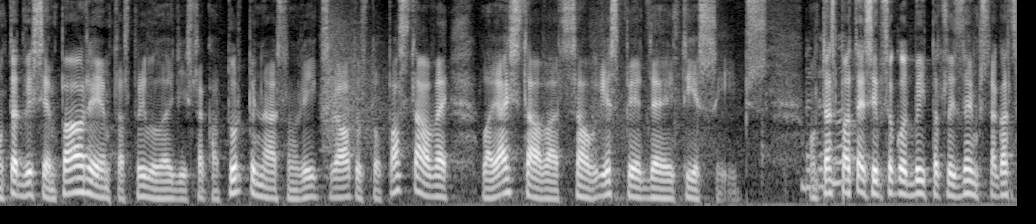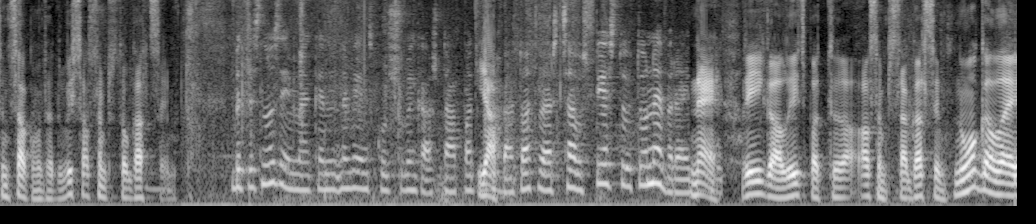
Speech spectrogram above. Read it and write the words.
Un tad visiem pārējiem tās privilēģijas turpinās, un Rīgas rāta uz to pastāvēja, lai aizstāvētu savu iespēju tiesības. Bet un tas, tas no... patiesībā bija pat līdz 19. gadsimta sākumam, tad visu 18. gadsimtu. Bet tas nozīmē, ka neviens, kurš vienkārši tāpat Jā. gribētu atvērt savu spiestuvi, to nevarēja. Nē, Rīgā līdz pat 18. Uh, gadsimta nogalē.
